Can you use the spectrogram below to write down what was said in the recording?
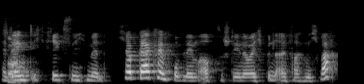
Er so. denkt, ich krieg's nicht mit. Ich habe gar kein Problem aufzustehen, aber ich bin einfach nicht wach.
